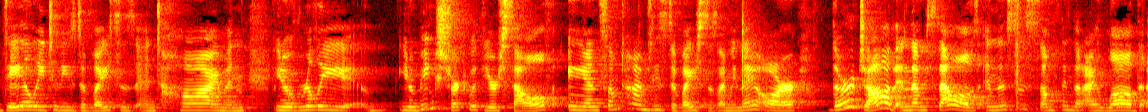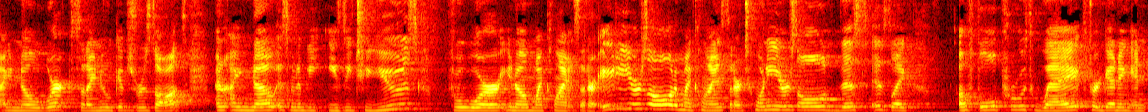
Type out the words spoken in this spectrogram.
daily to these devices and time and, you know, really, you know, being strict with yourself. And sometimes these devices, I mean, they are, they're job in themselves. And this is something that I love, that I know works, that I know gives results, and I know is gonna be easy to use for you know my clients that are 80 years old and my clients that are 20 years old this is like a foolproof way for getting an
